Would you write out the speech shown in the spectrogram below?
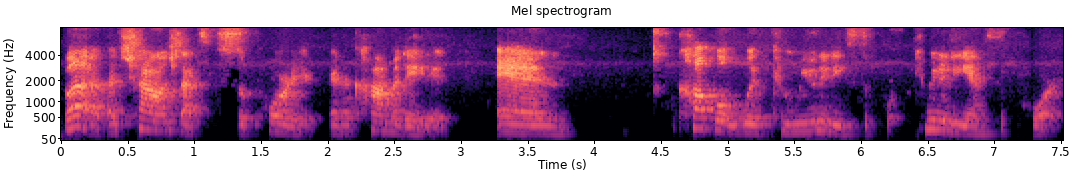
but a challenge that's supported and accommodated and coupled with community support, community and support.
